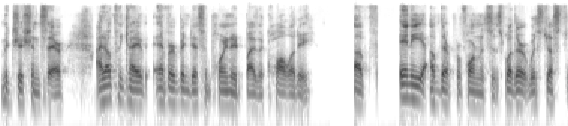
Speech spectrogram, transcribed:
magicians there. I don't think I've ever been disappointed by the quality of any of their performances, whether it was just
